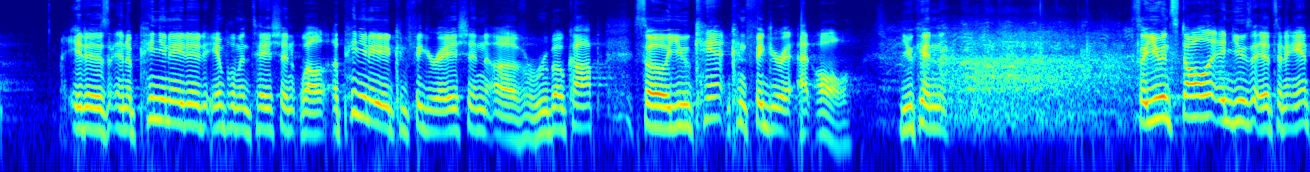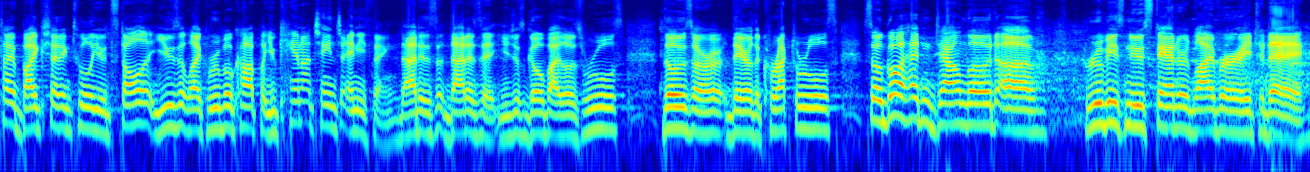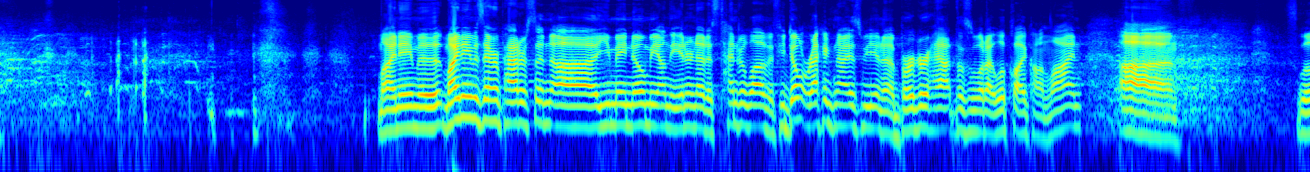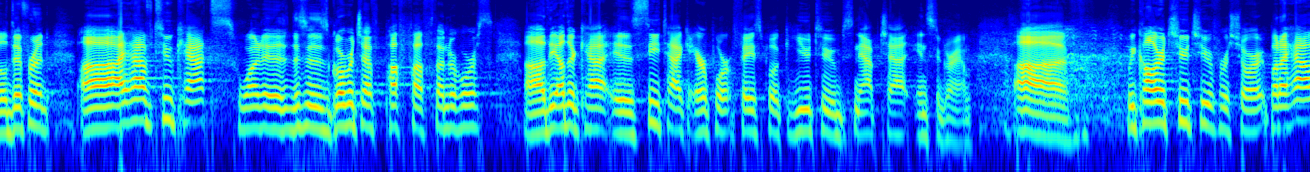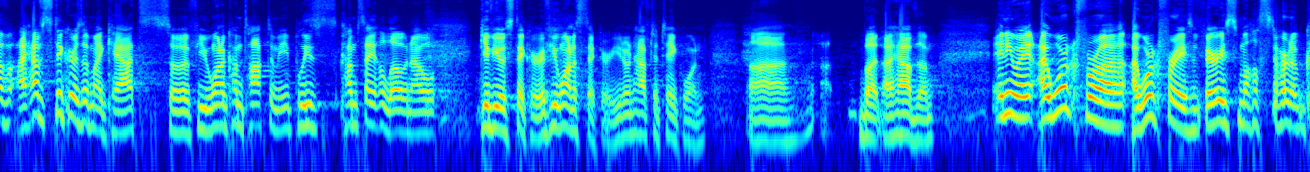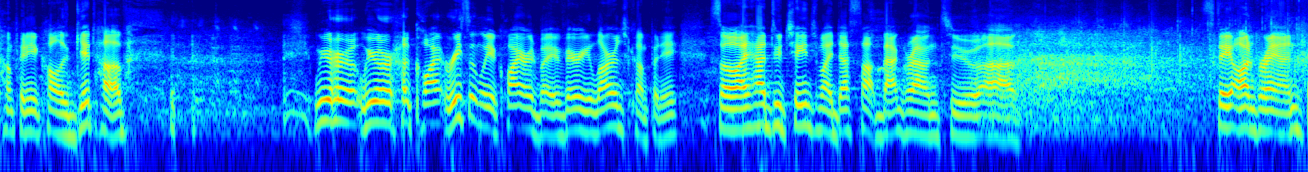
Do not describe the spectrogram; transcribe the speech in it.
it is an opinionated implementation, well, opinionated configuration of Rubocop, so you can't configure it at all. You can, so you install it and use it. It's an anti-bike shedding tool. You install it, use it like Rubocop, but you cannot change anything. That is, that is it. You just go by those rules. Those are, they are the correct rules. So go ahead and download uh, Ruby's new standard library today. My name is, my name is Aaron Patterson. Uh, you may know me on the internet as Tenderlove. If you don't recognize me in a burger hat, this is what I look like online. Uh, it's a little different. Uh, I have two cats. One is, this is Gorbachev Puff Puff Thunderhorse. Uh, the other cat is SeaTac Airport, Facebook, YouTube, Snapchat, Instagram. Uh, we call her Choo Choo for short. But I have, I have stickers of my cats, so if you want to come talk to me, please come say hello and I will give you a sticker, if you want a sticker. You don't have to take one, uh, but I have them. Anyway, I work for a, I work for a very small startup company called GitHub. we were, we were recently acquired by a very large company, so I had to change my desktop background to uh, stay on brand.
